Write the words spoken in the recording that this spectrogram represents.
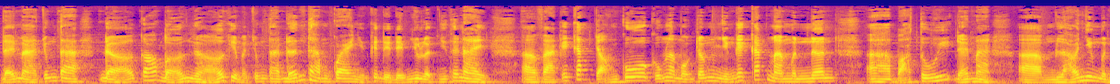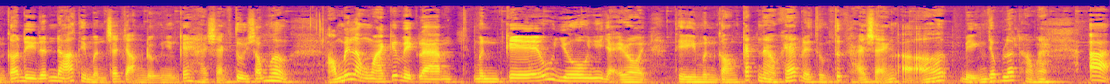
để mà chúng ta đỡ có bỡ ngỡ khi mà chúng ta đến tham quan những cái địa điểm du lịch như thế này. Uh, và cái cách chọn cua cũng là một trong những cái cách mà mình nên uh, bỏ túi để mà uh, lỡ như mình có đi đến đó thì mình sẽ chọn được những cái hải sản tươi sống hơn. Không biết là ngoài cái việc là mình kéo vô như vậy rồi thì mình còn cách nào khác để thưởng thức hải sản ở biển dốc lết không ha? À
